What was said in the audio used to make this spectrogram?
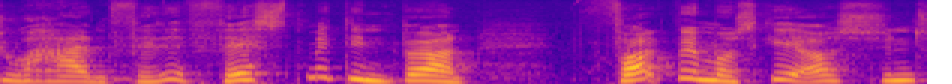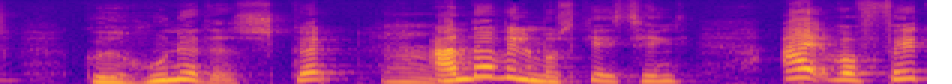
du har en fest med dine børn. Folk vil måske også synes, gud, hun er da skøn. Mm. Andre vil måske tænke, ej, hvor fedt,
